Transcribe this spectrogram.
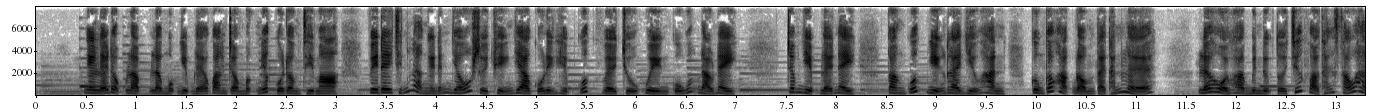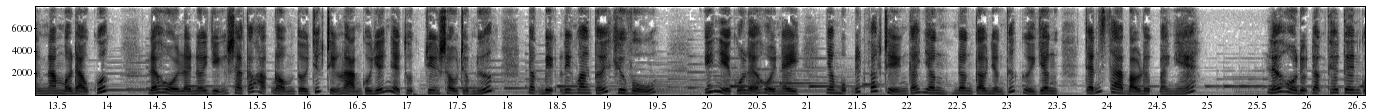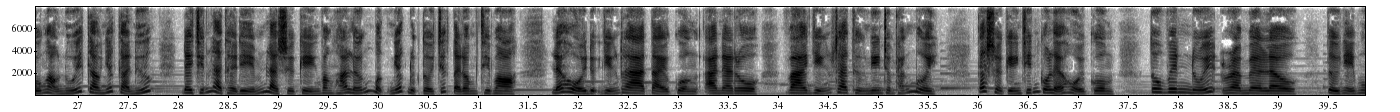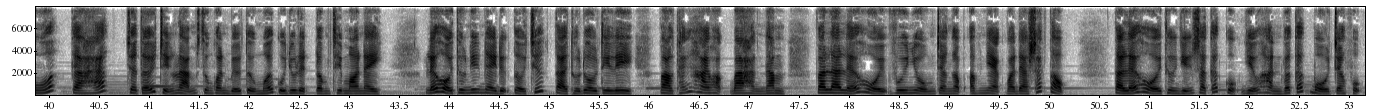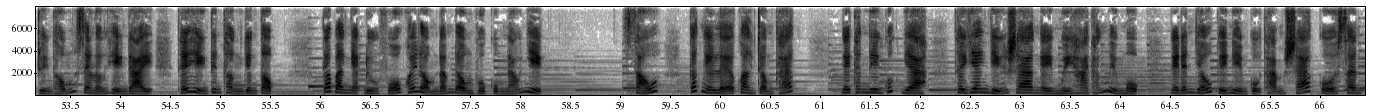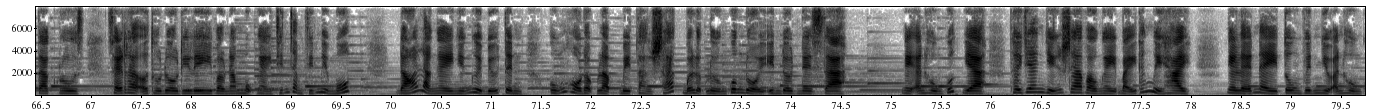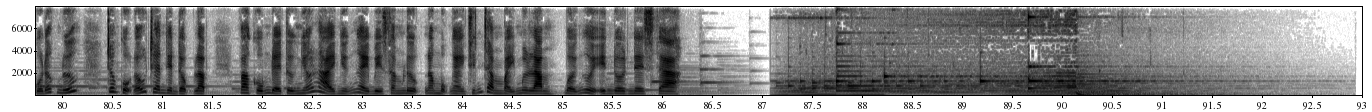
Ngày lễ độc lập là một dịp lễ quan trọng bậc nhất của Đông Timor vì đây chính là ngày đánh dấu sự chuyển giao của Liên Hiệp Quốc về chủ quyền của quốc đảo này. Trong dịp lễ này, toàn quốc diễn ra diễu hành cùng các hoạt động tại thánh lễ. Lễ hội Hòa bình được tổ chức vào tháng 6 hàng năm ở đảo quốc. Lễ hội là nơi diễn ra các hoạt động tổ chức triển lãm của giới nghệ thuật chuyên sâu trong nước, đặc biệt liên quan tới khiêu vũ. Ý nghĩa của lễ hội này nhằm mục đích phát triển cá nhân, nâng cao nhận thức người dân, tránh xa bạo lực bạn nhé. Lễ hội được đặt theo tên của ngọn núi cao nhất cả nước. Đây chính là thời điểm là sự kiện văn hóa lớn bậc nhất được tổ chức tại Đông Timor. Lễ hội được diễn ra tại quận Anaro và diễn ra thường niên trong tháng 10. Các sự kiện chính của lễ hội gồm tôn vinh núi Ramelo, tự nhảy múa, ca hát cho tới triển lãm xung quanh biểu tượng mới của du lịch Đông Timor này. Lễ hội thường niên này được tổ chức tại thủ đô Dili vào tháng 2 hoặc 3 hàng năm và là lễ hội vui nhộn tràn ngập âm nhạc và đa sắc tộc. Tại lễ hội thường diễn ra các cuộc diễu hành với các bộ trang phục truyền thống xen lẫn hiện đại, thể hiện tinh thần dân tộc. Các ban nhạc đường phố khuấy động đám đông vô cùng náo nhiệt. 6. Các ngày lễ quan trọng khác Ngày Thanh niên Quốc gia, thời gian diễn ra ngày 12 tháng 11, ngày đánh dấu kỷ niệm cuộc thảm sát của Santa Cruz xảy ra ở thủ đô Dili vào năm 1991. Đó là ngày những người biểu tình ủng hộ độc lập bị tàn sát bởi lực lượng quân đội Indonesia. Ngày Anh hùng quốc gia, thời gian diễn ra vào ngày 7 tháng 12. Ngày lễ này tôn vinh nhiều anh hùng của đất nước trong cuộc đấu tranh giành độc lập và cũng để tưởng nhớ lại những ngày bị xâm lược năm 1975 bởi người Indonesia.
